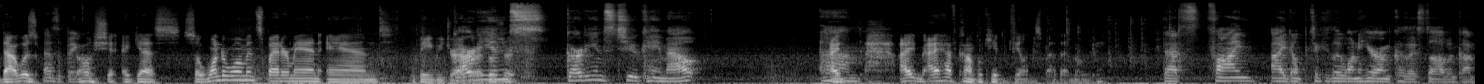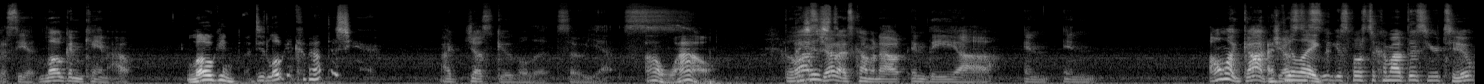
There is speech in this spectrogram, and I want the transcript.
That was That's a big oh one. shit, I guess. So Wonder Woman, Spider Man, and Baby Driver. Guardians. Guardians Two came out. are- Um, I, I I have complicated feelings about that movie. that's fine. I don't particularly want to hear them because I still haven't gone to see it. Logan came out. Logan, did Logan come out this year? I just googled it, so yes. Oh wow. The Last just- Jedi's coming out in the uh in in. Oh my God! I Justice like- League is supposed to come out this year too.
